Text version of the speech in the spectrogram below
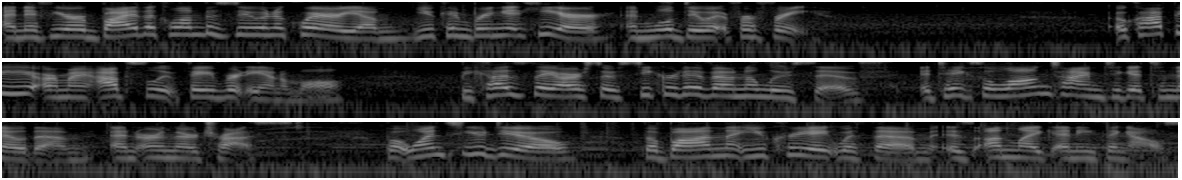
And if you're by the Columbus Zoo and Aquarium, you can bring it here and we'll do it for free. Okapi are my absolute favorite animal. Because they are so secretive and elusive, it takes a long time to get to know them and earn their trust. But once you do, the bond that you create with them is unlike anything else.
